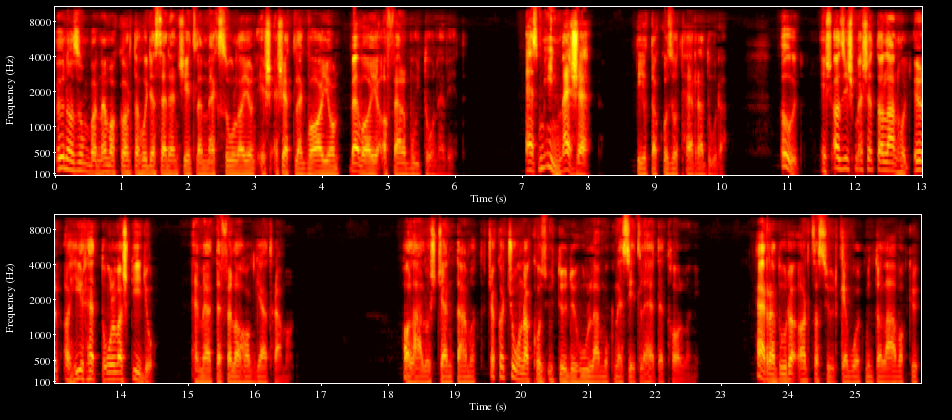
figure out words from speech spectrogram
Ön azonban nem akarta, hogy a szerencsétlen megszólaljon, és esetleg valljon, bevallja a felbújtó nevét. – Ez mind mese! – tiltakozott Herradura. – Úgy, és az is mese talán, hogy ön a hírhet tolvas kígyó? – emelte fel a hangját Ráman. Halálos csend támadt, csak a csónakhoz ütődő hullámok neszét lehetett hallani. Herradura arca szürke volt, mint a lávakő,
